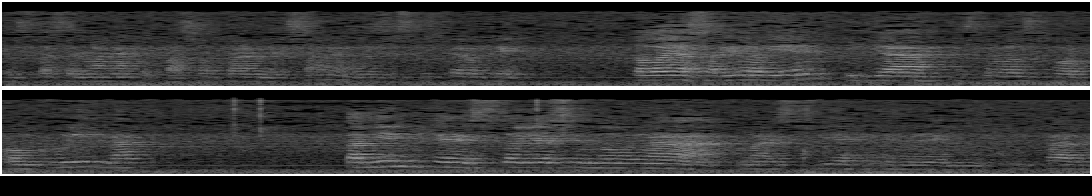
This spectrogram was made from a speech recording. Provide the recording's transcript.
esta semana que pasó el examen, así que espero que todo haya salido bien y ya estemos por concluirla. También estoy haciendo una maestría en el IPAR,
